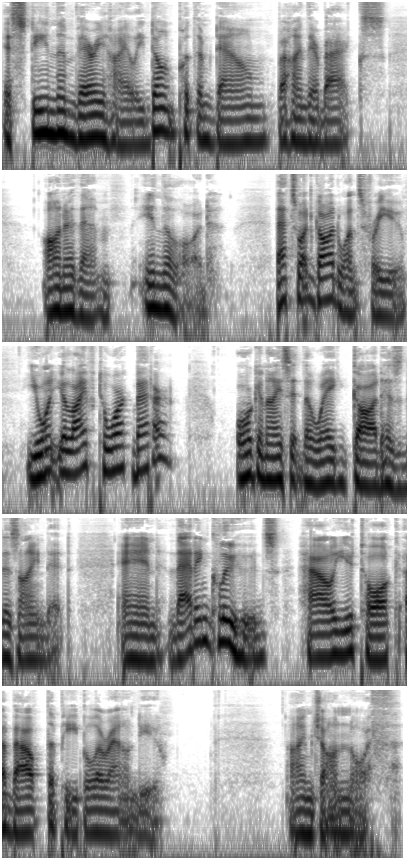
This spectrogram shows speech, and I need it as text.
Esteem them very highly. Don't put them down behind their backs. Honor them in the Lord. That's what God wants for you. You want your life to work better? Organize it the way God has designed it. And that includes how you talk about the people around you. I'm John North.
